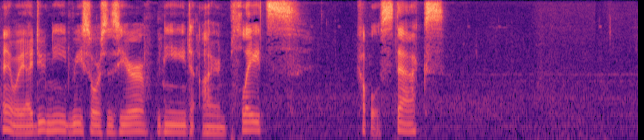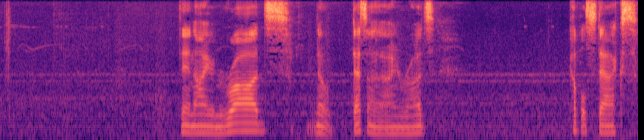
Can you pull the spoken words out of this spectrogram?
Anyway, I do need resources here. We need iron plates, a couple of stacks. Then iron rods. No, that's not iron rods. A couple stacks.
